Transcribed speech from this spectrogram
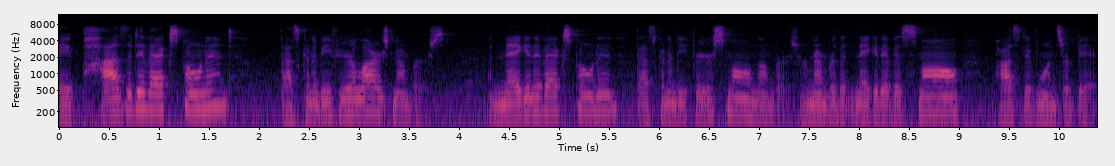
a positive exponent that's going to be for your large numbers. A negative exponent, that's going to be for your small numbers. Remember that negative is small, positive ones are big.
